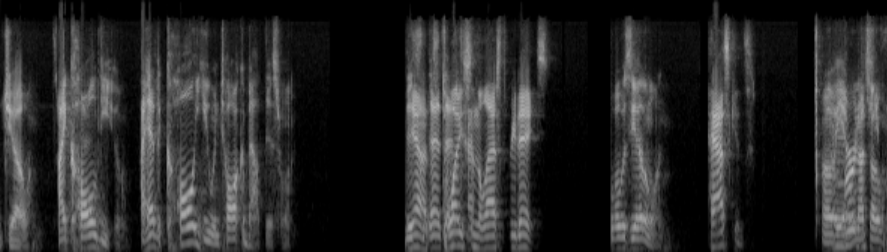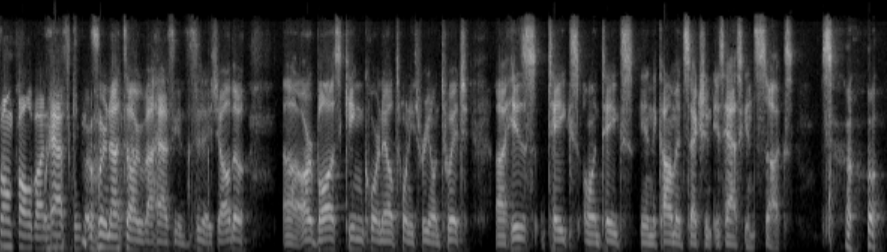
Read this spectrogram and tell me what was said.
Joe, I called you. I had to call you and talk about this one. This, yeah, it's that- twice that's- in the last three days. What was the other one? Haskins. Oh yeah, we're not Emergency talking. phone call about Haskins. We're not talking about Haskins today, show. Although uh, our boss King Cornell twenty three on Twitch, uh, his takes on takes in the comment section is Haskins sucks.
